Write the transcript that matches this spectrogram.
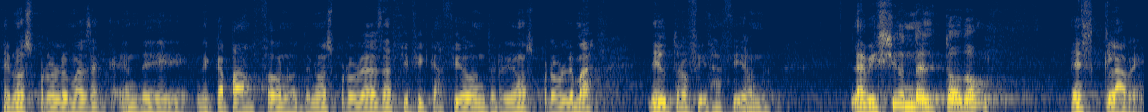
Tenemos problemas de, de capa de ozono, tenemos problemas de acidificación, tenemos problemas de eutrofización. La visión del todo es clave.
